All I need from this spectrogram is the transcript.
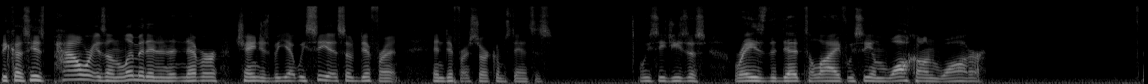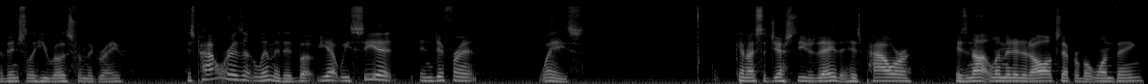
because his power is unlimited and it never changes. But yet we see it so different in different circumstances. We see Jesus raise the dead to life, we see him walk on water. Eventually, he rose from the grave. His power isn't limited, but yet we see it in different ways. Can I suggest to you today that his power is not limited at all except for but one thing?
